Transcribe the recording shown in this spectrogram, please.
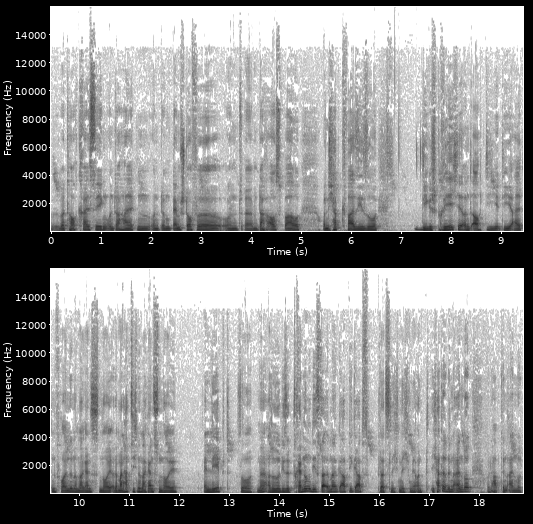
über Tauchkreissägen unterhalten und um Dämmstoffe und ähm, Dachausbau. Und ich habe quasi so die Gespräche und auch die, die alten Freunde nochmal ganz neu, oder man hat sich nochmal ganz neu erlebt. So, ne? Also so diese Trennung, die es da immer gab, die gab es plötzlich nicht mehr. Und ich hatte den Eindruck, oder habe den Eindruck,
